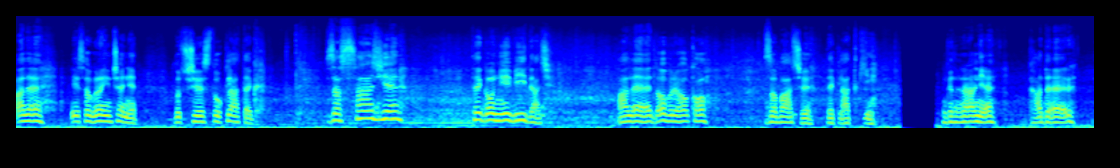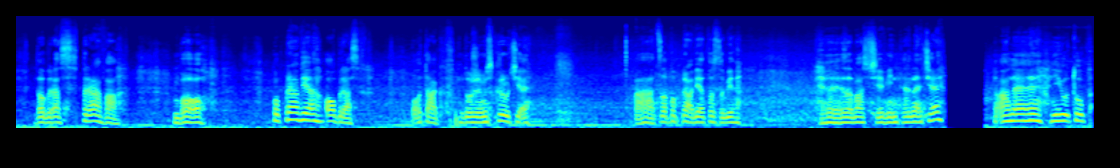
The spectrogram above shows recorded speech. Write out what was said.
ale jest ograniczenie do 30 klatek. W zasadzie tego nie widać, ale dobre oko zobaczy te klatki. Generalnie HDR dobra sprawa, bo poprawia obraz. O tak, w dużym skrócie. A co poprawia, to sobie e, zobaczcie w internecie. Ale YouTube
